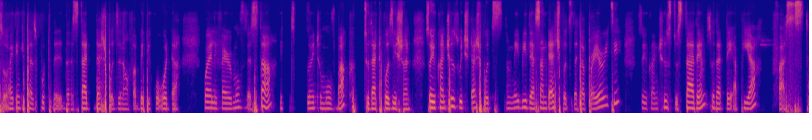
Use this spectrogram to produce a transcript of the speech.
So I think it has put the, the starred dashboards in alphabetical order. While if I remove the star, it's going to move back to that position. So you can choose which dashboards, maybe there are some dashboards that are priority. So you can choose to star them so that they appear first.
